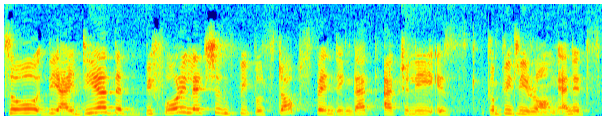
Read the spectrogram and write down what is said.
So the idea that before elections people stop spending, that actually is completely wrong, and it's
